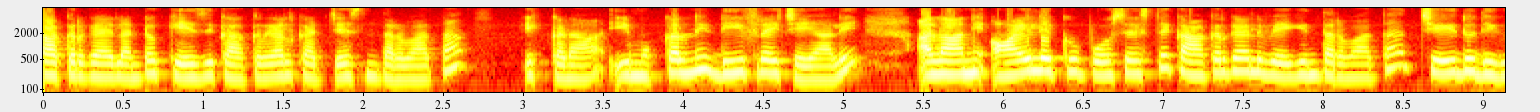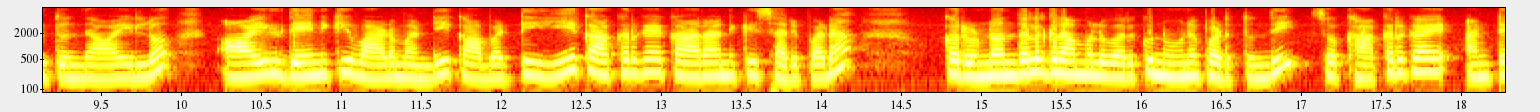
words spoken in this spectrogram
కాకరకాయలు అంటే ఒక కేజీ కాకరకాయలు కట్ చేసిన తర్వాత ఇక్కడ ఈ ముక్కల్ని డీప్ ఫ్రై చేయాలి. అలా అని ఆయిల్ ఎక్కువ పోసేస్తే కాకరకాయలు వేగిన తర్వాత చేదు దిగుతుంది ఆయిల్లో. ఆయిల్ దేనికి వాడమండి? కాబట్టి ఈ కాకరకాయ కారానికి సరిపడా ఒక రెండు వందల గ్రాముల వరకు నూనె పడుతుంది. సో కాకరకాయ అంటే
